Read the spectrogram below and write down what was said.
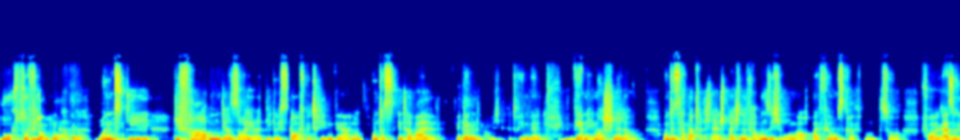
so, so viel. Option, genau. Mhm. Und die, die Farben der Säue, die durchs Dorf getrieben werden und das Intervall, mit denen ja, durchgetrieben werden, mhm. werden immer schneller. Und mhm. das hat natürlich eine entsprechende Verunsicherung auch bei Führungskräften zur Folge. Also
